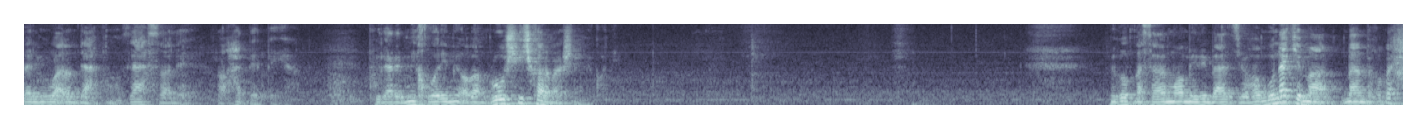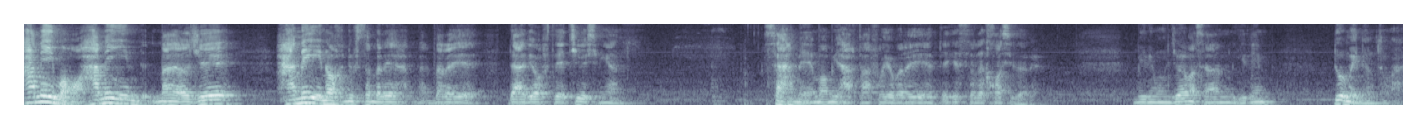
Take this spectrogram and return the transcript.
ولی میگو الان ده 15 ساله راحت بهت بگم. پول رو می‌خوری میابم روش هیچ کار براش نمی‌کنی می‌گفت مثلا ما میریم بعضی جاها. نه که من من بخوام. همه ماها همه این مراجع همه اینا نیستن برای برای دریافت چی بهش میگن؟ سهم امام یه حرف یا برای یک اصطلاح خاصی داره. میریم اونجا مثلا می‌گیریم دو میلیون تومن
